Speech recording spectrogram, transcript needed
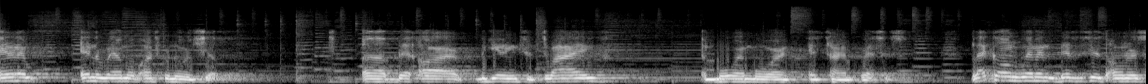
in, in the realm of entrepreneurship uh, that are beginning to thrive more and more as time progresses. Black-owned women businesses owners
